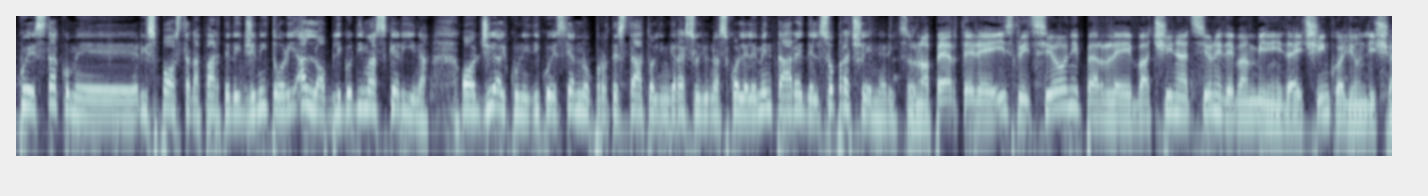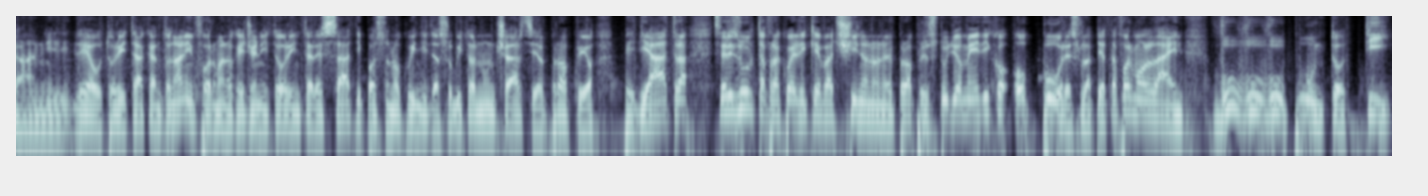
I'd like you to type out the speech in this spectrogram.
questa come risposta da parte dei genitori all'obbligo di mascherina. Oggi alcuni di questi hanno protestato all'ingresso di una scuola elementare del Sopraceneri. Sono aperte le iscrizioni per le vaccinazioni dei bambini dai 5 agli 11 anni. Le autorità cantonali informano che i genitori interessati possono quindi da subito annunciarsi al proprio pediatra se risulta fra quelli che vaccinano nel proprio studio medico oppure sulla piattaforma online www.ti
